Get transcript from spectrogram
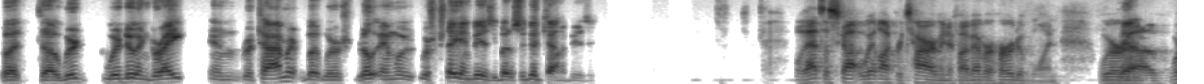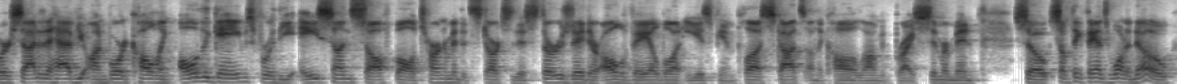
but uh, we're we're doing great in retirement, but we're really and we're, we're staying busy, but it's a good kind of busy. Well, that's a Scott Whitlock retirement if I've ever heard of one. We're yeah. uh, we're excited to have you on board calling all the games for the ASUN softball tournament that starts this Thursday. They're all available on ESPN Plus. Scott's on the call along with Bryce Zimmerman. So something fans want to know.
